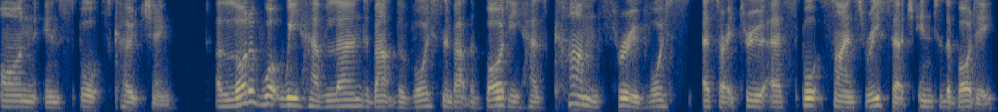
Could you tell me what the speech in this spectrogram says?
on in sports coaching. A lot of what we have learned about the voice and about the body has come through voice, uh, sorry, through uh, sports science research into the body.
